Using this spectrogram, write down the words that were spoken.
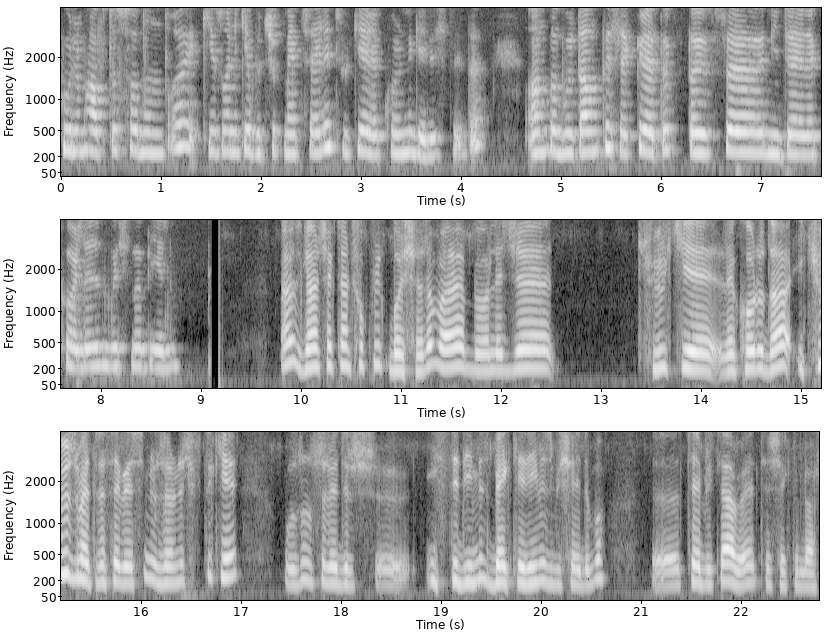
Kulüm hafta sonunda 212,5 metreyle Türkiye rekorunu geliştirdi. Ona da buradan teşekkür edip darısı nice rekorların başına diyelim. Evet, gerçekten çok büyük başarı ve böylece Türkiye rekoru da 200 metre seviyesinin üzerine çıktı ki uzun süredir, eee, istediğimiz, beklediğimiz bir şeydi bu. Eee, tebrikler ve teşekkürler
